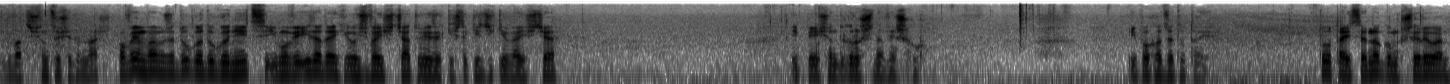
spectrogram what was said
2017. Powiem wam, że długo, długo nic i mówię, idę do jakiegoś wejścia, tu jest jakieś takie dzikie wejście. I 50 groszy na wierzchu. I pochodzę tutaj. Tutaj se nogą przyryłem.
